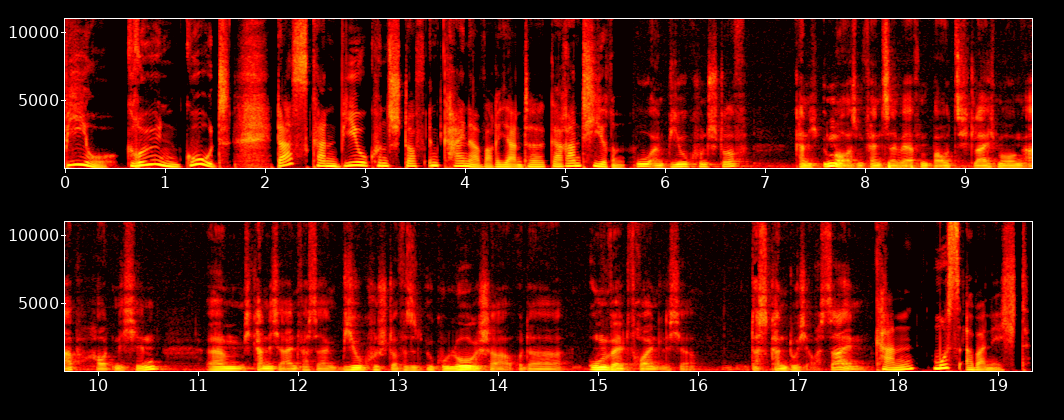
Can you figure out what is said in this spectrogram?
Bio, grün, gut, das kann Biokunststoff in keiner Variante garantieren. Oh, ein Biokunststoff kann ich immer aus dem Fenster werfen, baut sich gleich morgen ab, haut nicht hin. Ähm, ich kann nicht einfach sagen, Biokunststoffe sind ökologischer oder umweltfreundlicher. Das kann durchaus sein. Kann, muss aber nicht.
